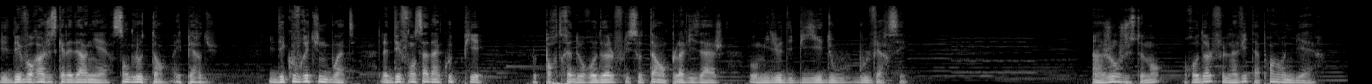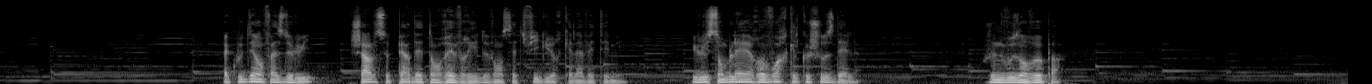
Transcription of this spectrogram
Il dévora jusqu'à la dernière, sanglotant et perdu. Il découvrit une boîte, la défonça d'un coup de pied. Le portrait de Rodolphe lui sauta en plein visage, au milieu des billets doux, bouleversés. Un jour justement, Rodolphe l'invite à prendre une bière. Accoudé en face de lui, Charles se perdait en rêverie devant cette figure qu'elle avait aimée. Il lui semblait revoir quelque chose d'elle. Je ne vous en veux pas.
